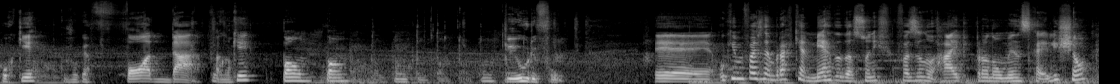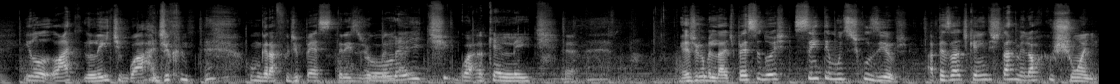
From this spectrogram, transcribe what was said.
Por quê? Porque o jogo é foda. Por quê? Pom, pom. Beautiful. É, o que me faz lembrar que a merda da Sony fica fazendo hype pra No Man's Sky lixão e Late Guardian com gráfico de PS3 e jogabilidade. Leite Guardian, que é leite. É. E a jogabilidade PS2 sem ter muitos exclusivos, apesar de que ainda estar melhor que o Shone,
